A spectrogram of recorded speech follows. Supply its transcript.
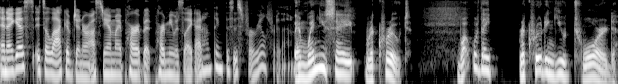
And I guess it's a lack of generosity on my part, but part of me was like, I don't think this is for real for them. And when you say recruit, what were they recruiting you toward?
